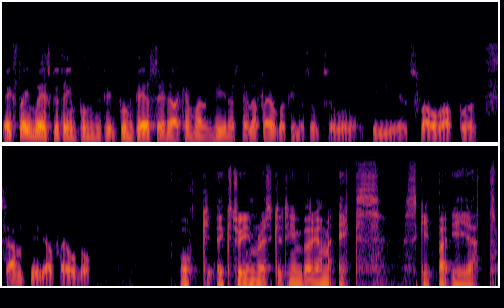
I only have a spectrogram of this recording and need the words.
extremrescueteam.se där kan man gå in och ställa frågor till oss också. Och vi svarar på samtliga frågor. Och Extreme Rescue Team börjar med X, skippa E1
